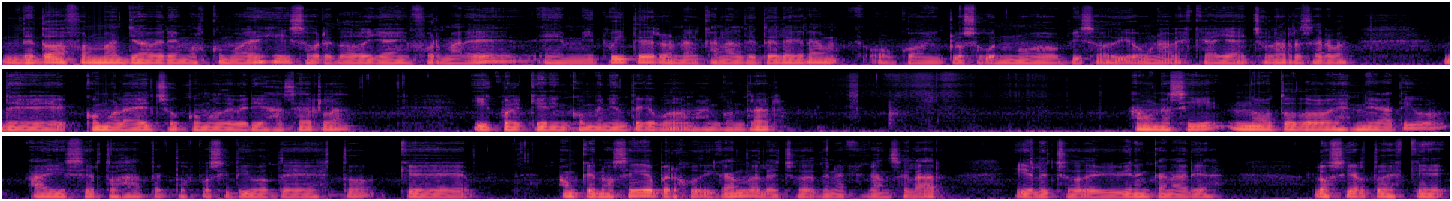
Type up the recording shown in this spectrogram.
De todas formas ya veremos cómo es y sobre todo ya informaré en mi Twitter o en el canal de Telegram o incluso con un nuevo episodio una vez que haya hecho la reserva de cómo la he hecho, cómo deberías hacerla y cualquier inconveniente que podamos encontrar. Aún así, no todo es negativo, hay ciertos aspectos positivos de esto que aunque nos sigue perjudicando el hecho de tener que cancelar y el hecho de vivir en Canarias, lo cierto es que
